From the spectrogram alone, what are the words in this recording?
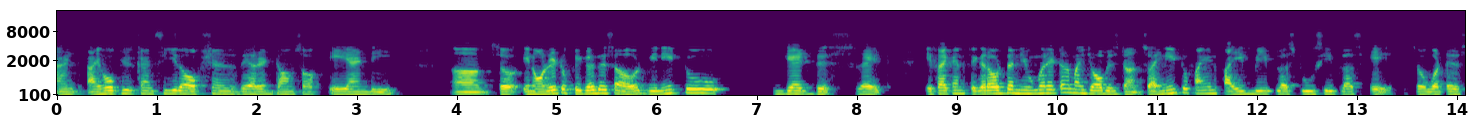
and i hope you can see the options there in terms of a and d. Um, so in order to figure this out we need to get this right? If i can figure out the numerator my job is done. So i need to find 5b plus 2c plus a. So what is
